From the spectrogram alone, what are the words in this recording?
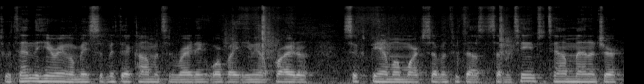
to attend the hearing or may submit their comments in writing or by email prior to 6 p.m. on March 7, 2017, to town manager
